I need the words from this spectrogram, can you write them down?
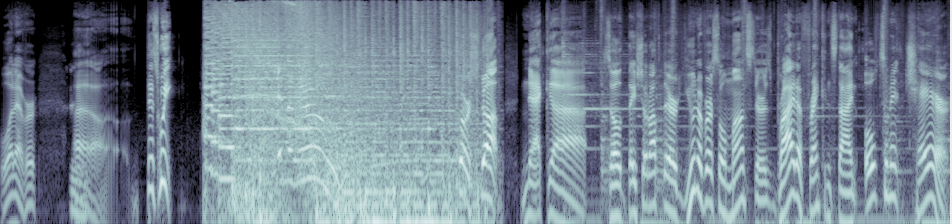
whatever. Uh this week in the news. First up, NECA. So they showed off their Universal Monsters Bride of Frankenstein Ultimate Chair.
